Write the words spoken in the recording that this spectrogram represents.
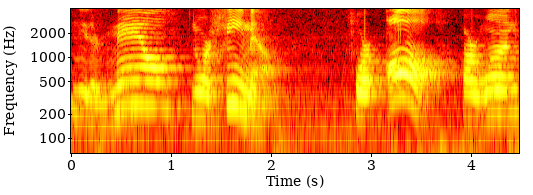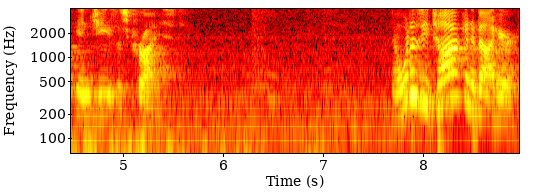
neither male nor female, for all are one in Jesus Christ. Now, what is he talking about here?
